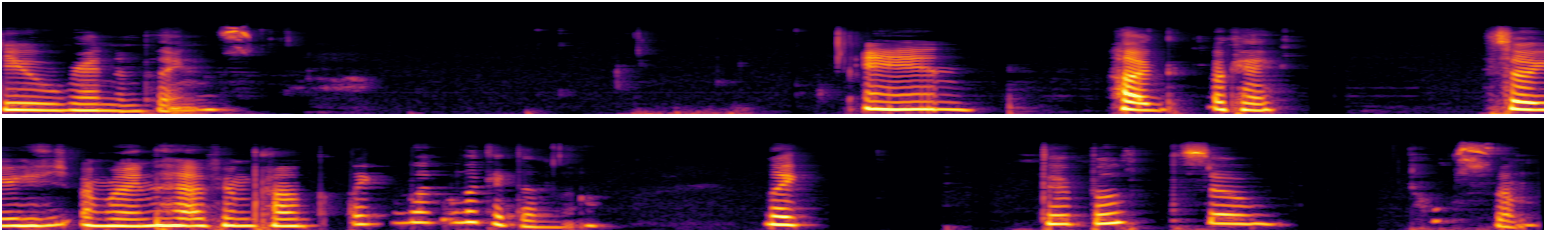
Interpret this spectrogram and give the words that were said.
do random things. And hug. Okay. So you, I'm going to have him come. Like, look, look at them though. Like, they're both so wholesome.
